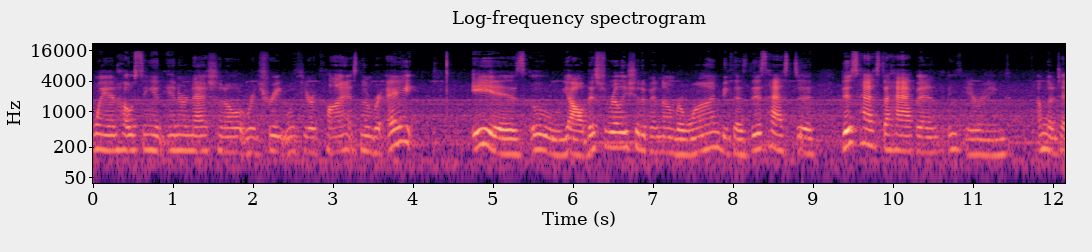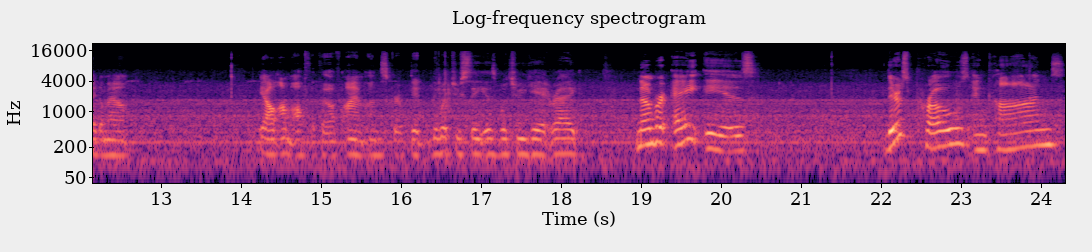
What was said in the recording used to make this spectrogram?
when hosting an international retreat with your clients. Number eight is ooh y'all this really should have been number one because this has to this has to happen. These earrings. I'm gonna take them out. Y'all i'm off the cuff. I am unscripted. What you see is what you get right? Number eight is there's pros and cons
